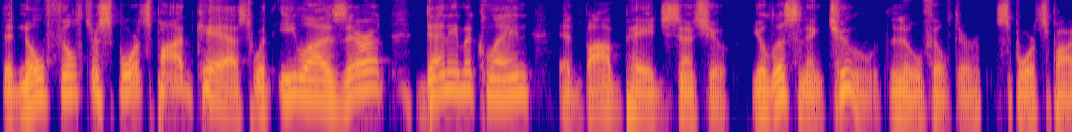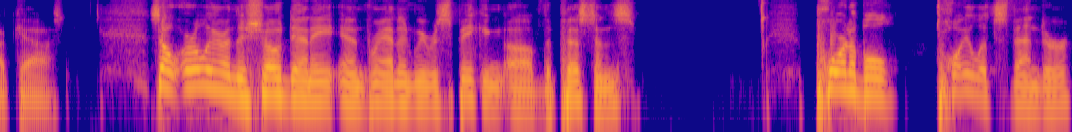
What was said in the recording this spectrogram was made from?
that No Filter Sports Podcast with Eli Zaret, Denny McLain, and Bob Page sent you. You're listening to the No Filter Sports Podcast. So earlier in the show, Denny and Brandon, we were speaking of the Pistons. Portable toilets vendor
